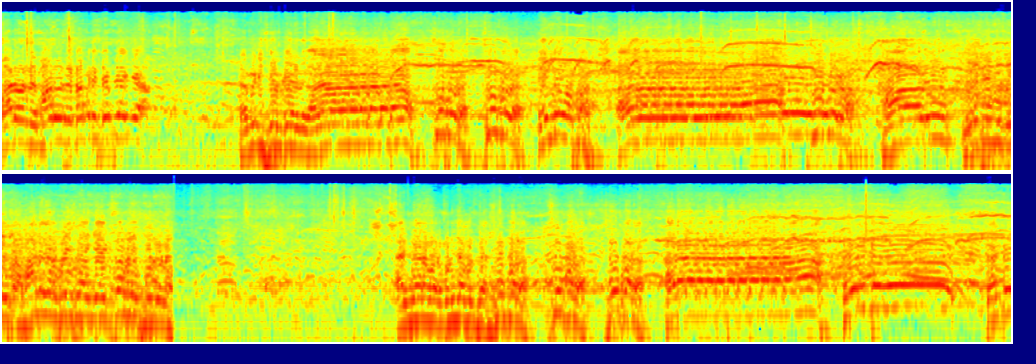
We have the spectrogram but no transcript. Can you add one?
மாடு மாடு கபடி சேஃப்டியா கபடி சேஃப்டியா இருக்கு சூப்பர் சூப்பர் எங்க வாப்பா சூப்பர் மாடு வெட்டி விட்டுருப்பா எக்ஸ்ட்ரா மாடு முடிஞ்சா பிடிச்சா சூப்பர் சூப்பர் சூப்பர் தண்டை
